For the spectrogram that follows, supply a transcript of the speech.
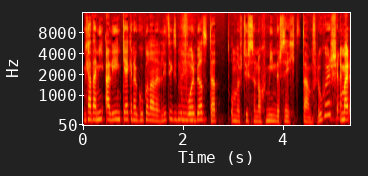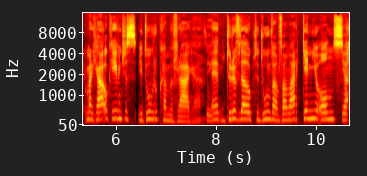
ga dan niet alleen kijken naar Google Analytics bijvoorbeeld. Dat ondertussen nog minder zegt dan vroeger. Maar, maar ga ook eventjes je doelgroep gaan bevragen. Hè. Durf dat ook te doen. Van, van waar ken je ons? Ja. Uh,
